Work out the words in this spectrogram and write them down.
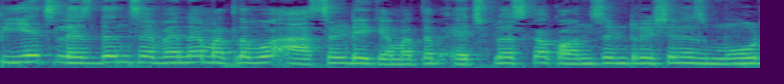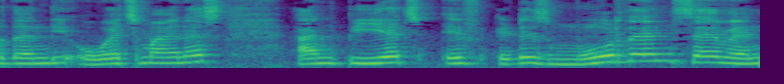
P H less than seven है मतलब वो एसिडिक है मतलब एच प्लस का concentration is more than the O H minus and P H if it is more than seven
